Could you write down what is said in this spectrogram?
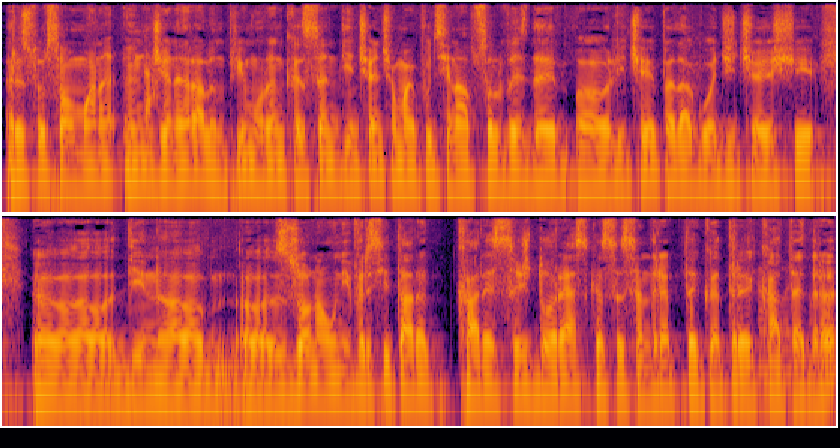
resursa umană în da. general. În primul rând că sunt din ce în ce mai puțin absolvenți de uh, licee pedagogice și uh, din uh, uh, zona universitară care să-și dorească să se îndrepte către da, catedră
